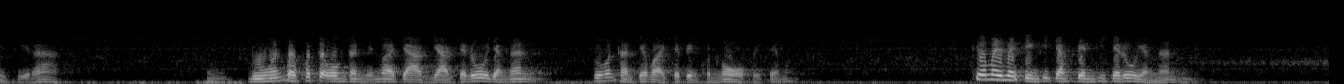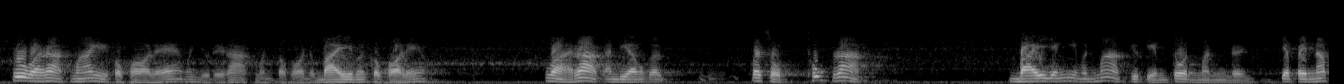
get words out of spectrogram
มีกี่รากดูมันพระพุทธองค์ท่านเห็นว่าอยากอยากจะรู้อย่างนั้นดูมันท่านจะว่าจะเป็นคนโง่ไปใช่ไหมคือไม่ไม่สิ่งที่จำเป็นที่จะรู้อย่างนั้น รู้ว่ารากไม้ก็พอแล้ว มันอยู่ในรากมันก็พอใบมันก็พอแล้ว ว่ารากอันเดียวมันก็ประสบทุกราก ใบอย่างนี้มันมากอยู่เต็มต้นมันเลย จะไปนับ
